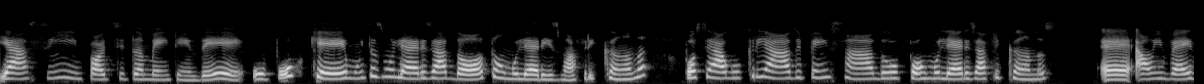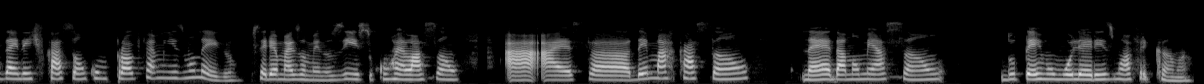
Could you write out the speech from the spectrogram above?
E assim pode-se também entender o porquê muitas mulheres adotam o mulherismo africana por ser algo criado e pensado por mulheres africanas, é, ao invés da identificação com o próprio feminismo negro. Seria mais ou menos isso, com relação a, a essa demarcação né, da nomeação do termo mulherismo africana?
